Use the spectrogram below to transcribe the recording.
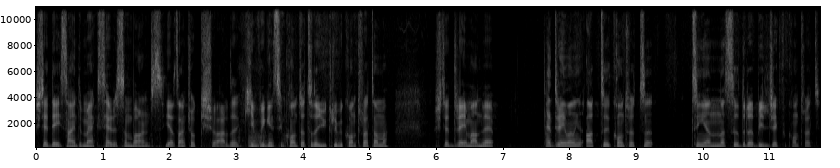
işte they signed Max Harrison Barnes yazan çok kişi vardı. Ki Wiggins'in kontratı da yüklü bir kontrat ama işte Draymond ve Draymond'ın attığı kontratı yanına sığdırabilecek bir kontrat.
